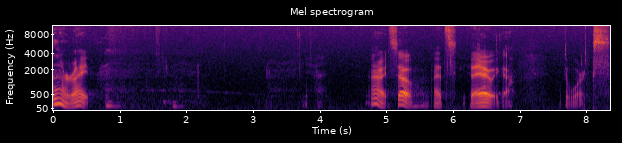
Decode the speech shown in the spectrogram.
All right. Yeah. All right, so that's, there we go. It works.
